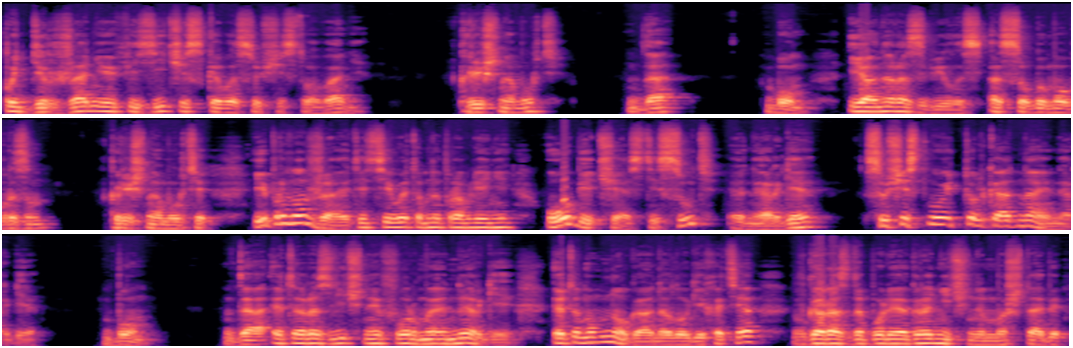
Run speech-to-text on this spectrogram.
поддержанию физического существования. Кришнамурти. Да. Бом. И она развилась особым образом. Кришнамурти. И продолжает идти в этом направлении. Обе части – суть, энергия. Существует только одна энергия – бом. Да, это различные формы энергии, этому много аналогий, хотя в гораздо более ограниченном масштабе.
